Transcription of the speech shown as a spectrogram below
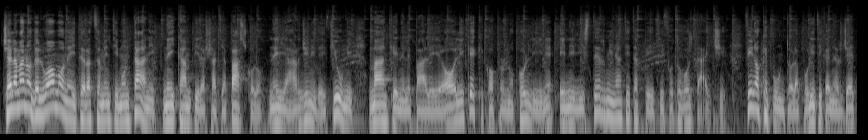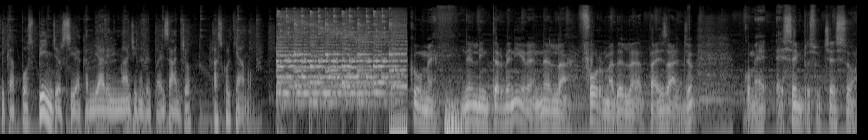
C'è la mano dell'uomo nei terrazzamenti montani, nei campi lasciati a pascolo, negli argini dei fiumi, ma anche nelle pale eoliche che coprono colline e negli sterminati tappeti fotovoltaici. Fino a che punto la politica energetica può spingersi a cambiare l'immagine del paesaggio? Ascoltiamo come nell'intervenire nella forma del paesaggio, come è sempre successo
